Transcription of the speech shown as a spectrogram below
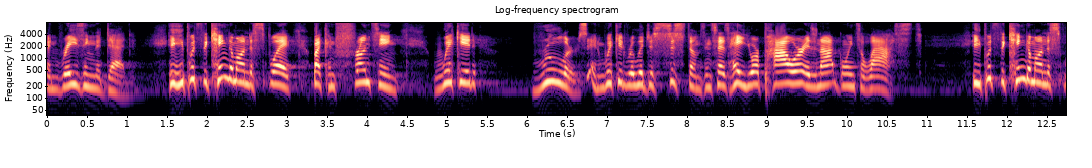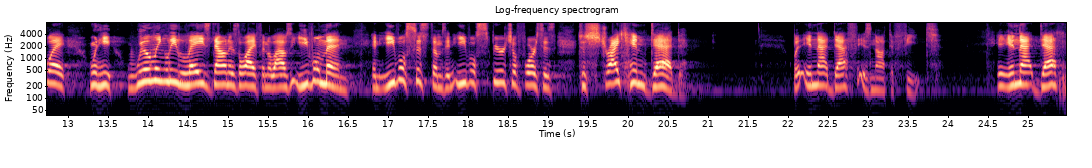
and raising the dead. He puts the kingdom on display by confronting wicked rulers and wicked religious systems and says, hey, your power is not going to last. He puts the kingdom on display when he willingly lays down his life and allows evil men and evil systems and evil spiritual forces to strike him dead. But in that death is not defeat. In that death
